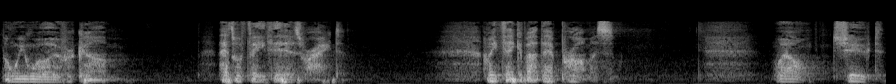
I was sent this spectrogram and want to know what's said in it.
But we will overcome. That's what faith is, right? I mean, think about that promise. Well, shoot.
